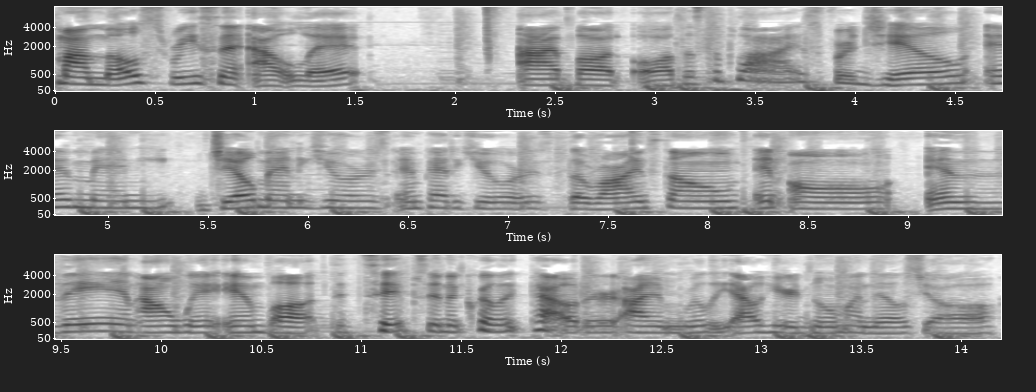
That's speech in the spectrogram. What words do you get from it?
My most recent outlet I bought all the supplies for gel and mani- gel manicures and pedicures, the rhinestones and all. And then I went and bought the tips and acrylic powder. I am really out here doing my nails, y'all.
